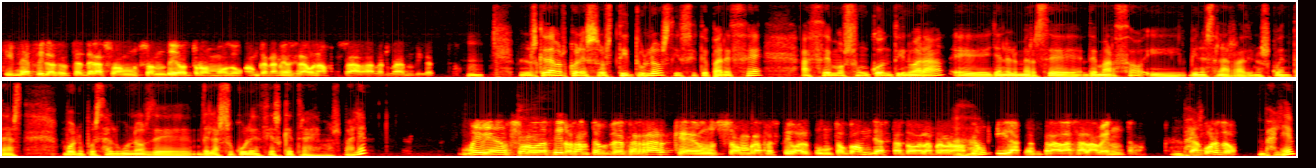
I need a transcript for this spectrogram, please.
cinéfilos, etcétera, son, son de otro modo, aunque también será una pasada verla en directo. Mm. Nos quedamos con esos títulos y si te parece, hacemos un continuará eh, ya en el mes de, marzo y vienes a la radio y nos cuentas, bueno, pues algunos de, las suculencias que traemos, ¿vale? Muy bien, solo deciros antes de cerrar que en sombrafestival.com ya está toda la programación y las entradas a la venta. ¿De acuerdo? Vale,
